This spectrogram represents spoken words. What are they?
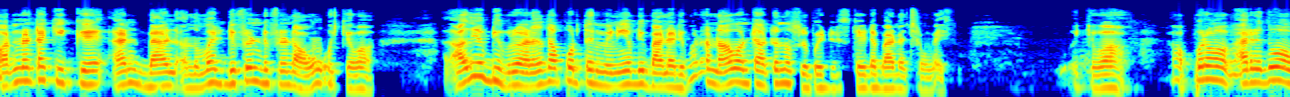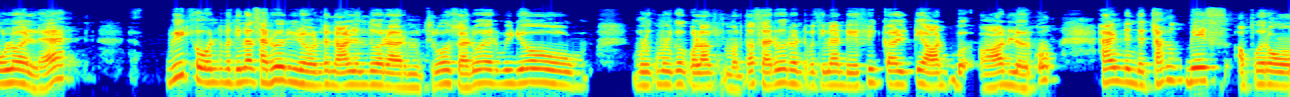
பர்மனெண்ட்டாக கிக்கு அண்ட் பேன் அந்த மாதிரி டிஃப்ரெண்ட் டிஃப்ரெண்ட் ஆகும் ஓகேவா அது எப்படி ப்ரோ எனக்கு தான் போட்டு நீ எப்படி பேன் அடிப்பானா நான் வந்துட்டு அட்டர்னஸில் போயிட்டு ஸ்டேட்டாக பேன் வச்சிருவேன் கைஸ் ஓகேவா அப்புறம் வேறு எதுவும் அவ்வளோ இல்லை. வீடியோ வந்துட்டு பார்த்தீங்கன்னா சர்வர் வீடியோ வந்துட்டு நாலுலேருந்து வர ஆரம்பிச்சிருவோம் சர்வர் வீடியோ முழுக்க முழுக்க கொலாப்ஸ் மாதிரி தான். சர்வர் வந்துட்டு பார்த்தீங்கன்னா டிஃபிகல்ட்டி ஆட் ஆடில் இருக்கும். அண்ட் இந்த சங்க் பேஸ் அப்புறம்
